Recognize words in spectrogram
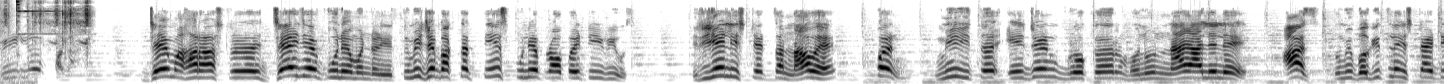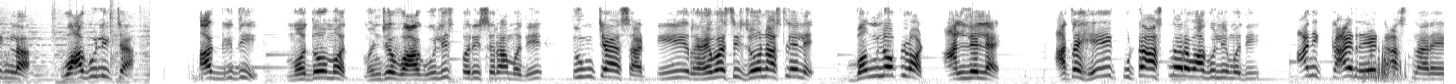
व्हिडिओ बघा. जय महाराष्ट्र जय जय पुणे मंडळी. तुम्ही जे बघता तेच पुणे प्रॉपर्टी व्ह्यूज रिअल इस्टेटचं नाव आहे पण मी इथं एजंट ब्रोकर म्हणून नाही आलेले. आज तुम्ही बघितले स्टार्टिंगला वाघुलीच्या. अगदी मधोमध म्हणजे वाघुलीच परिसरामध्ये तुमच्यासाठी रहिवासी झोन असलेले बंगलो प्लॉट आणलेले आहे. आता हे कुठं असणार वाघुलीमध्ये? आणि काय रेट असणार आहे?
